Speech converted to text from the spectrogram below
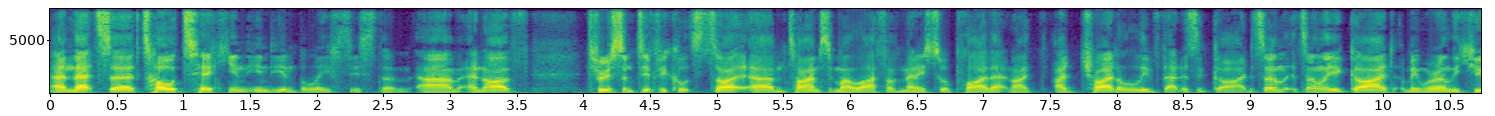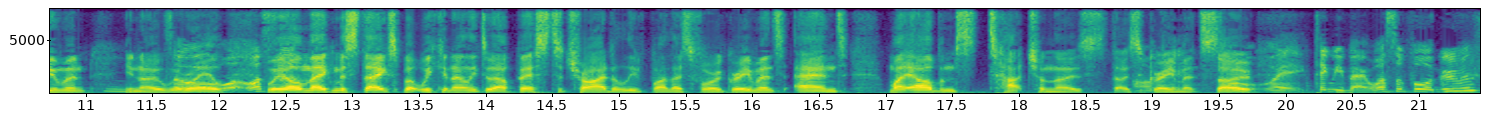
and that's a Toltecian Indian belief system. Um, and I've through some difficult um, times in my life, I've managed to apply that, and I, I try to live that as a guide. It's only it's only a guide. I mean, we're only human. You know, So we're wait, all what- we the- all make mistakes, but we can only do our best to try to live by those four agreements. And my albums touch on those those Okay. agreements. So wait, take me back. What's the four agreements?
